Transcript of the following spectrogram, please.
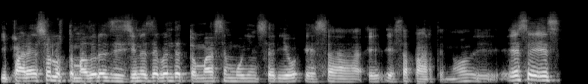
Y para eso los tomadores de decisiones deben de tomarse muy en serio esa, e, esa parte, ¿no? Ese es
